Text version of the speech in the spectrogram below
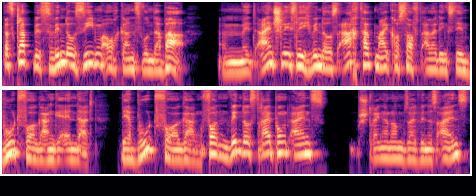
Das klappt bis Windows 7 auch ganz wunderbar. Mit einschließlich Windows 8 hat Microsoft allerdings den Bootvorgang geändert. Der Bootvorgang von Windows 3.1, streng genommen seit Windows 1,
